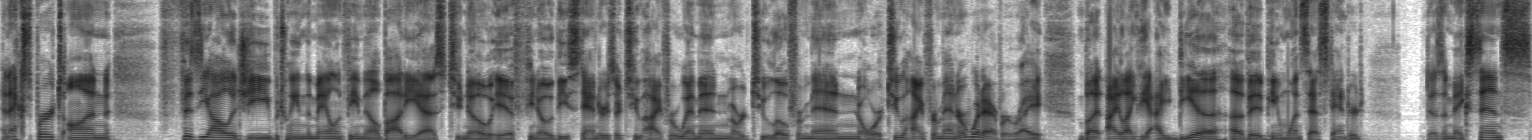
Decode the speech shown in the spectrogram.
an expert on physiology between the male and female body as to know if, you know, these standards are too high for women or too low for men or too high for men or whatever, right? But I like the idea of it being one set standard doesn't make sense.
